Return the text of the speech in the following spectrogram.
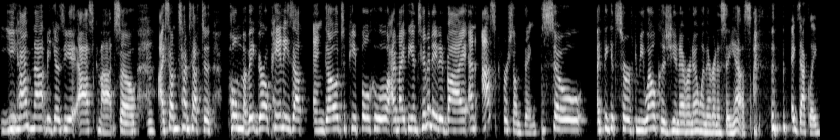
ye mm-hmm. have not because ye ask not. So mm-hmm. I sometimes have to pull my big girl panties up and go to people who I might be intimidated by and ask for something. So I think it served me well because you never know when they're going to say yes. exactly.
